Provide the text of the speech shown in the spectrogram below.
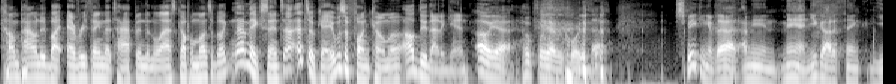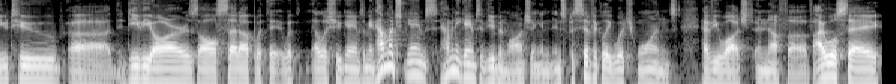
compounded by everything that's happened in the last couple months. I'd be like, "That makes sense. Uh, That's okay. It was a fun coma. I'll do that again." Oh yeah, hopefully I recorded that. Speaking of that, I mean, man, you got to think YouTube, uh, the DVRs all set up with the with LSU games. I mean, how much games? How many games have you been watching, and, and specifically, which ones have you watched enough of? I will say,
